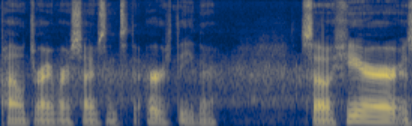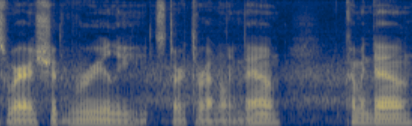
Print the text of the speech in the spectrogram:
pile drive ourselves into the earth either. So here is where I should really start throttling down. Coming down.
